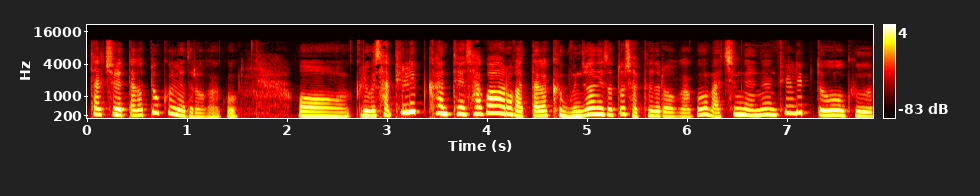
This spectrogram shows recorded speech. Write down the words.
탈출했다가 또 끌려 들어가고 어 그리고 사, 필립한테 사과하러 갔다가 그 문전에서 또 잡혀 들어가고 마침내는 필립도 그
